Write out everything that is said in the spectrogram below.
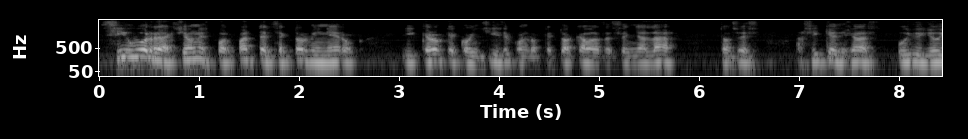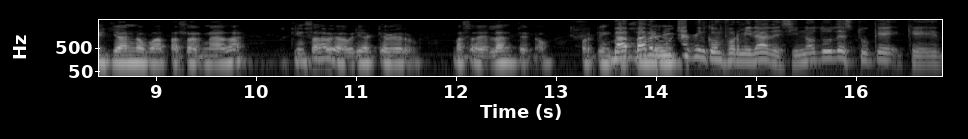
sí hubo reacciones por parte del sector minero y creo que coincide con lo que tú acabas de señalar. Entonces, así que dijeras, uy, uy, uy, ya no va a pasar nada, pues quién sabe, habría que ver más adelante, ¿no? Va, a haber muchas inconformidades y no dudes tú que, que,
